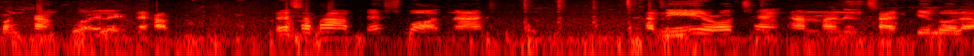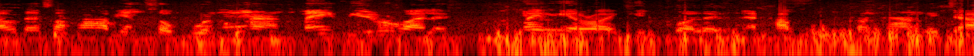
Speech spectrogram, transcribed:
ค่อนข้างสวยเลยนะครับ และสภาพแดชบอร์ดนะคันนี้รถใช้งานมา1นึ่งแสนกิโลแล้ว แต่สภาพยังสมบูรณ์มากไม่มีรอยเลย ไม่มีรอยขีดข่วนเลยนะครับ ค่อนข้างที่จะ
